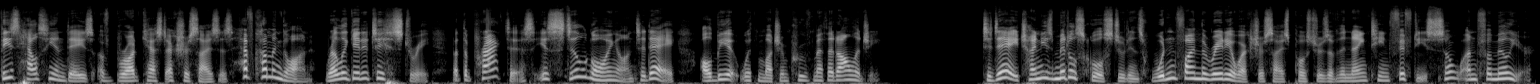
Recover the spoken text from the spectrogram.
These halcyon days of broadcast exercises have come and gone, relegated to history, but the practice is still going on today, albeit with much improved methodology. Today, Chinese middle school students wouldn't find the radio exercise posters of the 1950s so unfamiliar.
